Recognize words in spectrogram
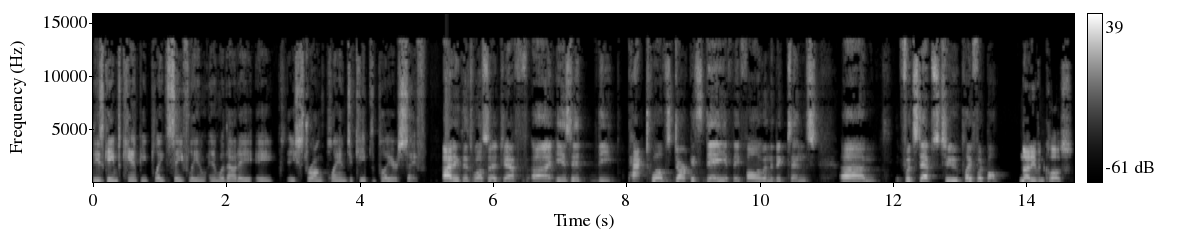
these games can't be played safely and, and without a, a, a strong plan to keep the players safe. I think that's well said, Jeff. Uh, is it the Pac-12's darkest day if they follow in the Big Ten's um, footsteps to play football? Not even close.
